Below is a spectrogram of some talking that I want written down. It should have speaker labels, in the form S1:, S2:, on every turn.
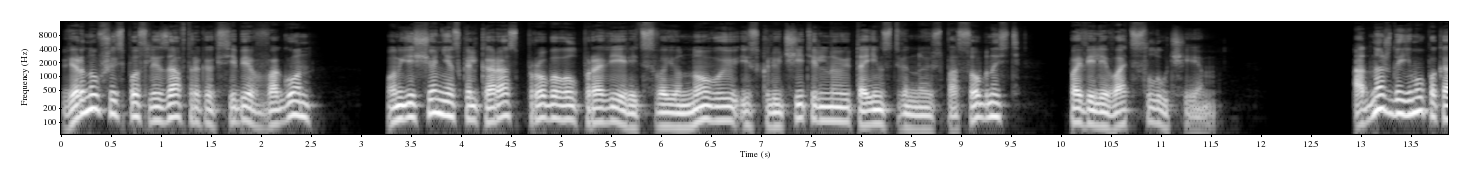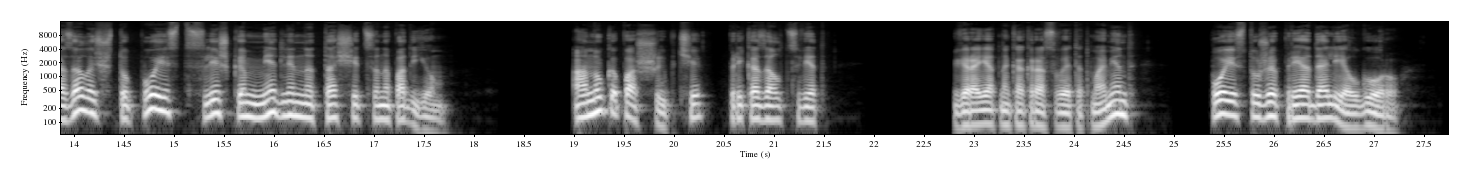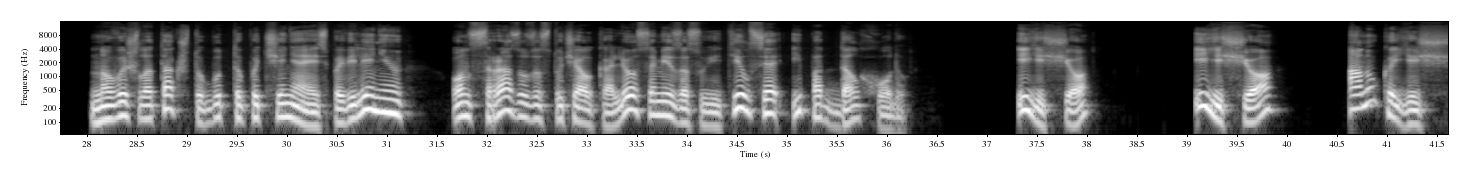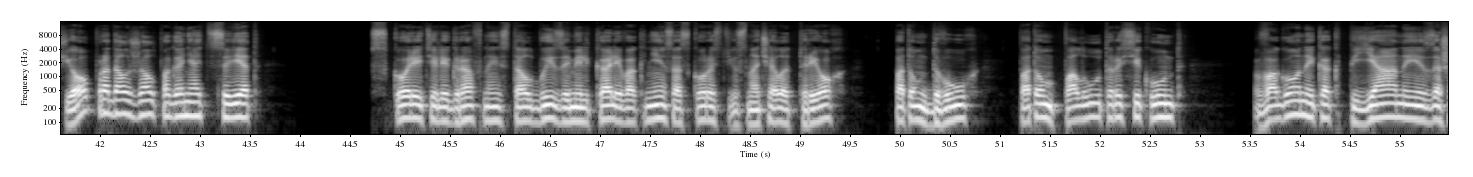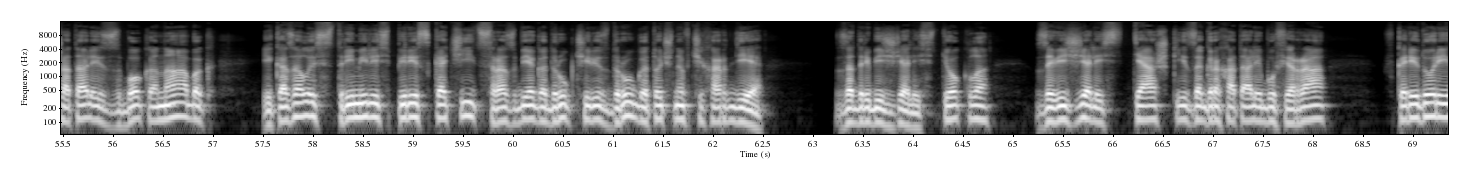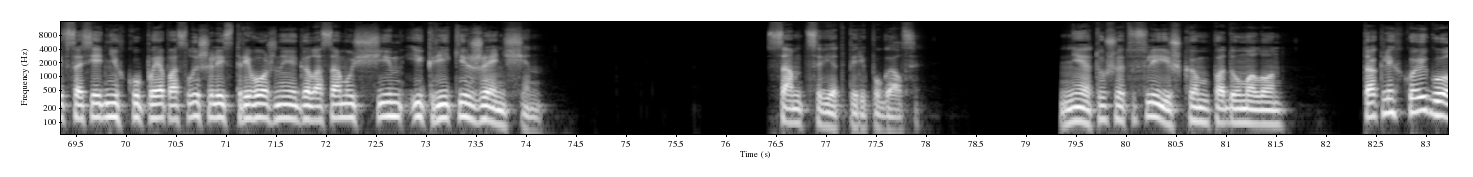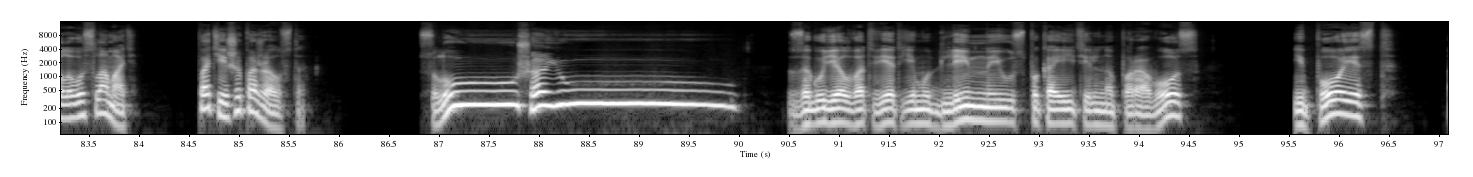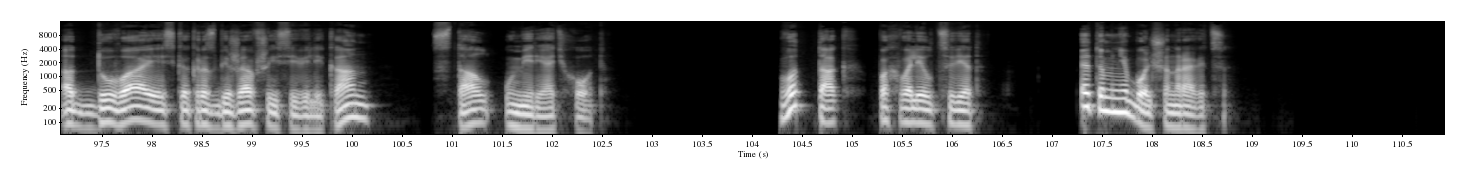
S1: Вернувшись после завтрака к себе в вагон, он еще несколько раз пробовал проверить свою новую исключительную таинственную способность повелевать случаем. Однажды ему показалось, что поезд слишком медленно тащится на подъем. «А ну-ка пошибче», — приказал Цвет. Вероятно, как раз в этот момент поезд уже преодолел гору — но вышло так, что будто подчиняясь повелению, он сразу застучал колесами, засуетился и поддал ходу. «И еще! И еще! А ну-ка еще!» — продолжал погонять цвет. Вскоре телеграфные столбы замелькали в окне со скоростью сначала трех, потом двух, потом полутора секунд. Вагоны, как пьяные, зашатались с бока на бок — и, казалось, стремились перескочить с разбега друг через друга точно в чехарде. Задребезжали стекла, завизжали стяжки, загрохотали буфера. В коридоре и в соседних купе послышались тревожные голоса мужчин и крики женщин. Сам цвет перепугался. «Нет уж, это слишком», — подумал он. «Так легко и голову сломать. Потише, пожалуйста».
S2: «Слушаю!»
S1: Загудел в ответ ему длинный успокоительно паровоз, и поезд, отдуваясь, как разбежавшийся великан, стал умерять ход. «Вот так», — похвалил Цвет. «Это мне больше нравится».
